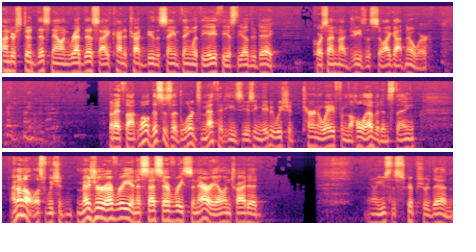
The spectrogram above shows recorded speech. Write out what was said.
understood this now and read this, I kind of tried to do the same thing with the atheist the other day. Of course, I'm not Jesus, so I got nowhere. But I thought, well, this is the Lord's method he's using. Maybe we should turn away from the whole evidence thing. I don't know. We should measure every and assess every scenario and try to you know, use the scripture then.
